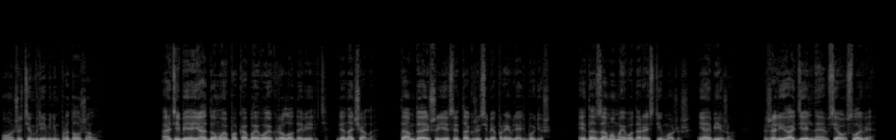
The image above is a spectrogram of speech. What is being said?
Он же тем временем продолжал. А тебе, я думаю, пока боевое крыло доверить. Для начала. Там дальше, если так же себя проявлять будешь. И до зама моего дорасти можешь. Не обижу. Жилье отдельное, все условия.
